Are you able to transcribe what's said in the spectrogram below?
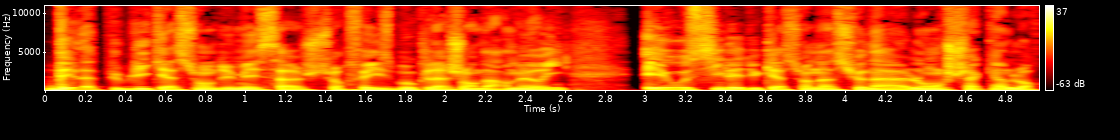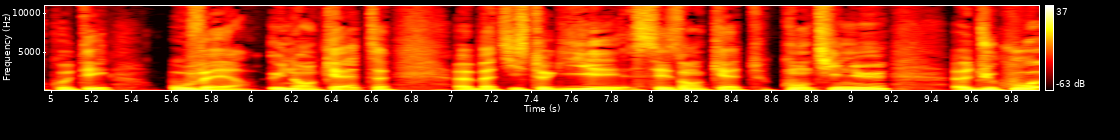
Dès la publication du message sur Facebook, la gendarmerie et aussi l'éducation nationale ont chacun de leur côté ouvert une enquête. Euh, Baptiste Guillet, ces enquêtes continuent. Euh, du coup,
